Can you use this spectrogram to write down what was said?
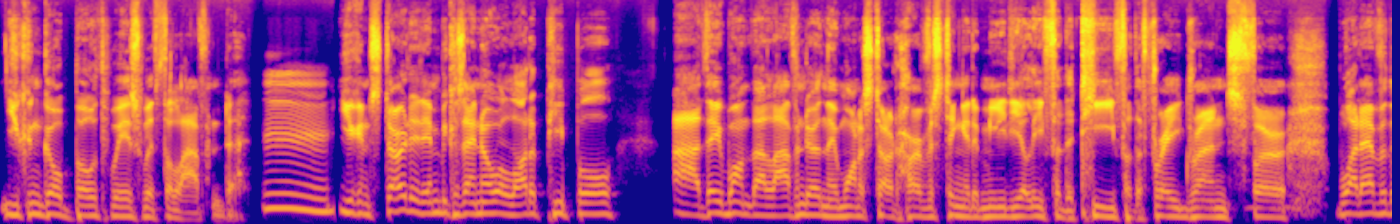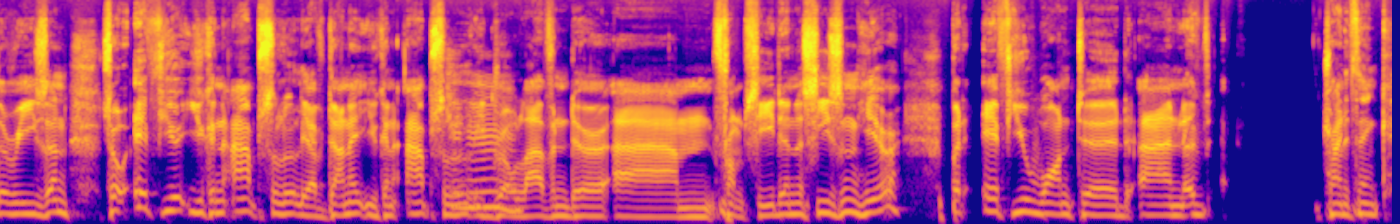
you can go both ways with the lavender. Mm, you can start it in because I know a lot of people uh, they want that lavender and they want to start harvesting it immediately for the tea, for the fragrance, for whatever the reason. So if you you can absolutely, I've done it. You can absolutely Mhm. grow lavender um, from seed in a season here. But if you wanted, and uh, trying to think,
